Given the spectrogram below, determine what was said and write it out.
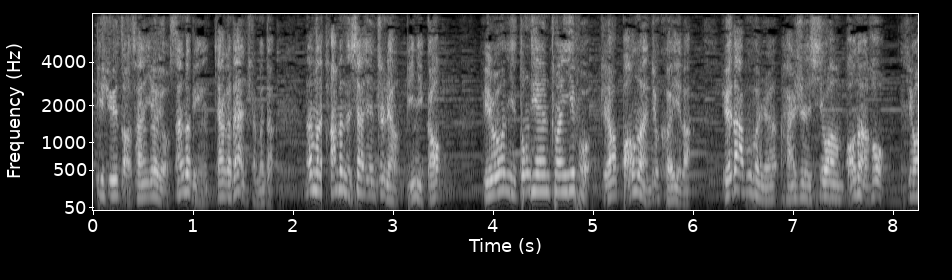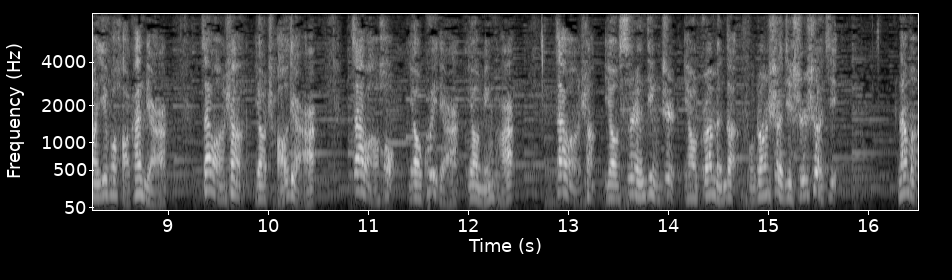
必须早餐要有三个饼加个蛋什么的，那么他们的下限质量比你高。比如你冬天穿衣服，只要保暖就可以了。绝大部分人还是希望保暖后，希望衣服好看点儿，再往上要潮点儿，再往后要贵点儿，要名牌，再往上要私人定制，要专门的服装设计师设计。那么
